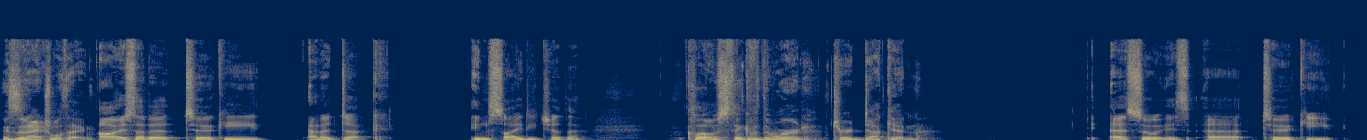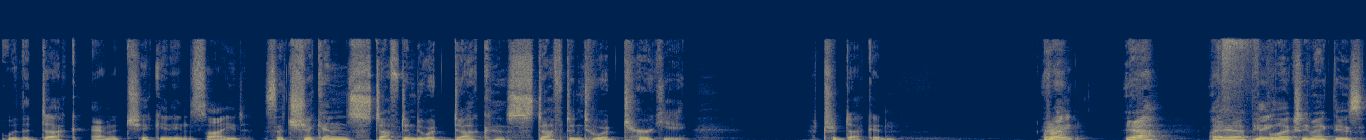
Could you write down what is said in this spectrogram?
This is an actual thing. Oh, is that a turkey and a duck inside each other? Close. Think of the word turducken. Uh, so is a turkey with a duck and a chicken inside? It's a chicken stuffed into a duck, stuffed into a turkey. A turducken. Right. Yeah. I yeah, yeah, people actually make these.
